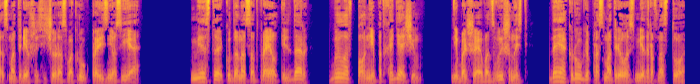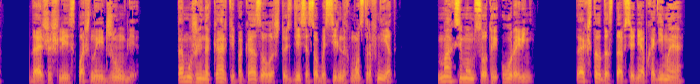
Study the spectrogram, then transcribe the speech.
Осмотревшись еще раз вокруг, произнес я. Место, куда нас отправил Ильдар, было вполне подходящим. небольшая возвышенность, да и округа просматривалась метров на сто. Дальше шли сплошные джунгли. К тому же и на карте показывало, что здесь особо сильных монстров нет. Максимум сотый уровень. Так что, достав все необходимое,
